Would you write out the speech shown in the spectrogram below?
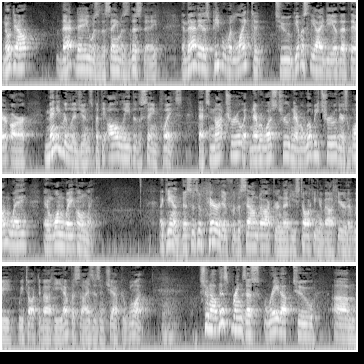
No doubt that day was the same as this day, and that is people would like to, to give us the idea that there are many religions, but they all lead to the same place. That's not true. It never was true, never will be true. There's one way and one way only. Again, this is imperative for the sound doctrine that he's talking about here that we, we talked about. He emphasizes in chapter one. So now this brings us right up to um,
